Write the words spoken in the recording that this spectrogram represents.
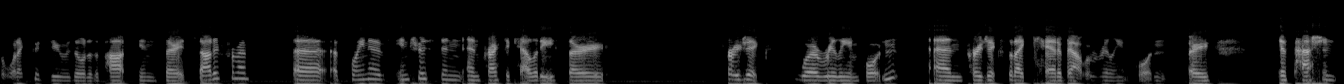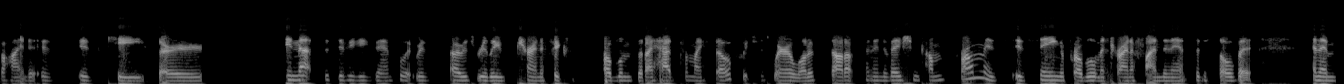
But what I could do was order the parts in. So it started from a, a, a point of interest and, and practicality. So projects were really important, and projects that I cared about were really important. So the passion behind it is is key. So in that specific example, it was I was really trying to fix problems that I had for myself, which is where a lot of startups and innovation comes from, is, is seeing a problem and trying to find an answer to solve it, and then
